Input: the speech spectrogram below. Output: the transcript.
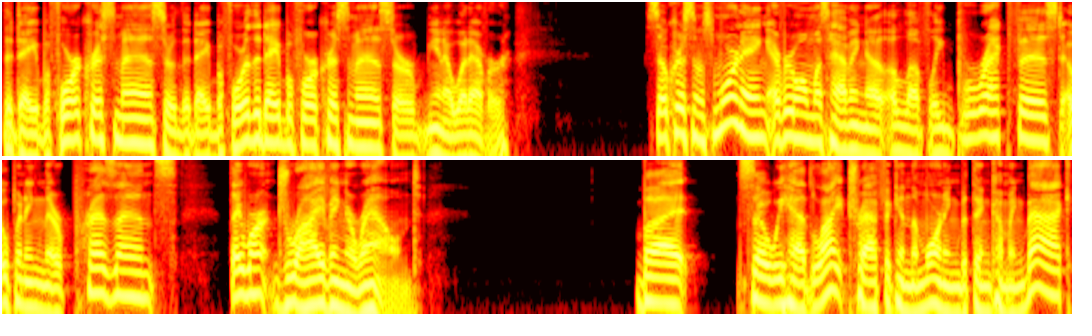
the day before Christmas or the day before the day before Christmas or, you know, whatever. So, Christmas morning, everyone was having a, a lovely breakfast, opening their presents. They weren't driving around. But so we had light traffic in the morning, but then coming back,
